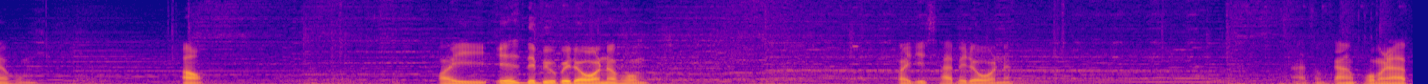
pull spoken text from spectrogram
นะผม เอา้าปล่อย SW ไปโดนนะผม ปล่อยดิชาร์ไปโดนนะอ่าตรงกลางผมนะครับ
